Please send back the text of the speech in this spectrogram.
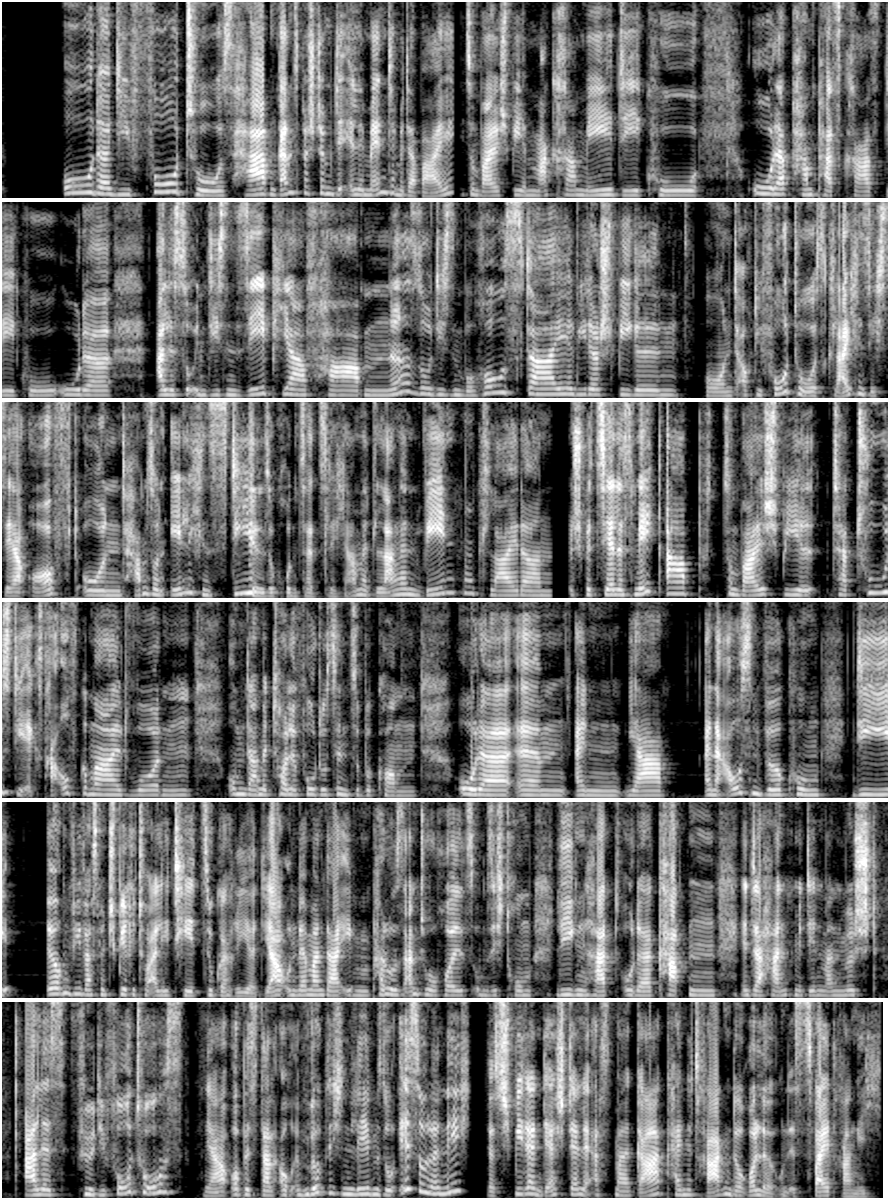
Oder die Fotos haben ganz bestimmte Elemente mit dabei, zum Beispiel Makramee-Deko oder Pampasgras-Deko oder alles so in diesen Sepia-Farben, ne? so diesen Boho-Style widerspiegeln. Und auch die Fotos gleichen sich sehr oft und haben so einen ähnlichen Stil, so grundsätzlich, ja, mit langen, wehenden Kleidern, spezielles Make-up, zum Beispiel Tattoos, die extra aufgemalt wurden, um damit tolle Fotos hinzubekommen. Oder ähm, ein, ja, eine Außenwirkung, die irgendwie was mit Spiritualität suggeriert, ja. Und wenn man da eben Palo Santo Holz um sich drum liegen hat oder Karten in der Hand, mit denen man mischt, alles für die Fotos. Ja, ob es dann auch im wirklichen Leben so ist oder nicht, das spielt an der Stelle erstmal gar keine tragende Rolle und ist zweitrangig.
